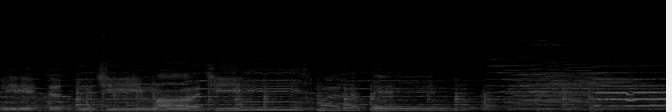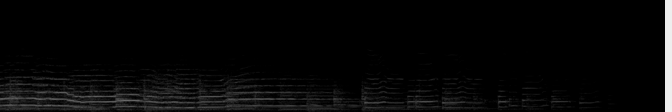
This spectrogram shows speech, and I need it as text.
भेट तुझी माझी स्मरते.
